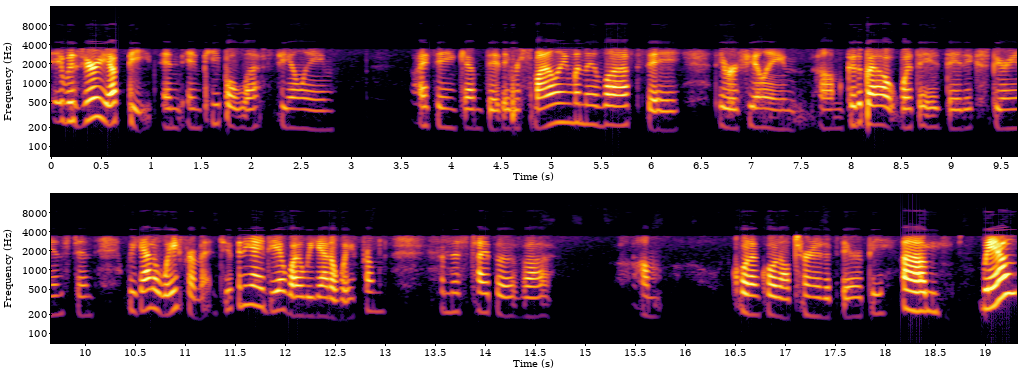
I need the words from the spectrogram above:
it was very upbeat, and and people left feeling, I think um, they they were smiling when they left. They they were feeling um, good about what they they'd experienced, and we got away from it. Do you have any idea why we got away from from this type of uh, um, quote unquote alternative therapy? Um, well,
